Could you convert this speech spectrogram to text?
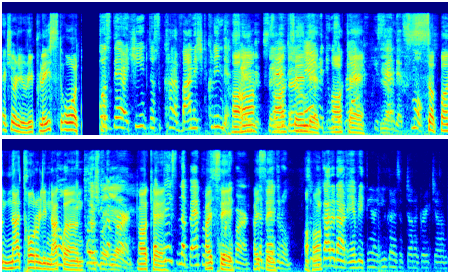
actually replaced or Was there? He just kind of vanished, cleaned it. uh huh. Sand it, sand Uh, it down. sand it. It was Okay. black. He Yeah. sanded, smoke. So burn, not totally not no, it totally That's didn't yeah. burn. But Okay. things in the back room I totally see. burned. I in the see. bedroom. So Uh-huh. we got it out everything. Yeah, you guys have done a great job.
